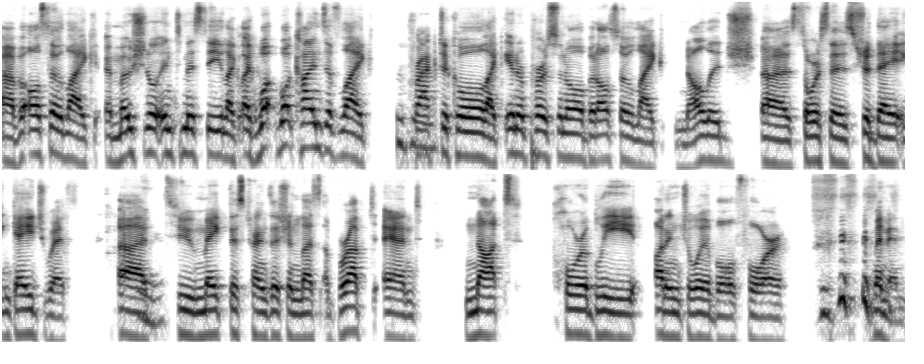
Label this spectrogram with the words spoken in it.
uh, but also like emotional intimacy like like what what kinds of like mm-hmm. practical like interpersonal but also like knowledge uh, sources should they engage with uh, mm-hmm. to make this transition less abrupt and not horribly unenjoyable for women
